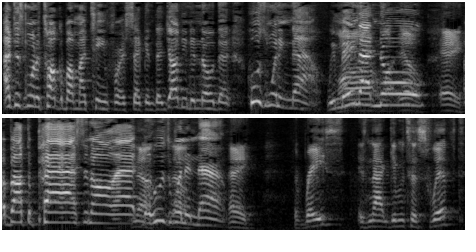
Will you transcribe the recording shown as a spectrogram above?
I just want to talk about my team for a second. That y'all need to know that who's winning now. We may Wow, not know hey. about the past and all that, No, but who's no. winning now? Hey, the race is not given to swift,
